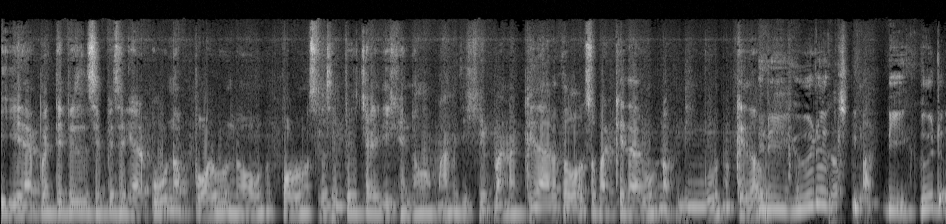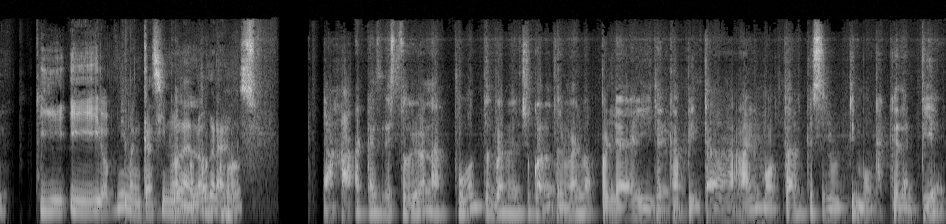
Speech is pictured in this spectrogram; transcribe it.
y de repente empieza- se empieza a llegar uno por uno, uno por uno, se los empieza a echar y dije, no mames, dije, ¿van a quedar dos o va a quedar uno? Ninguno quedó. Ninguno, Los ninguno. Y, y Omniman casi no la logra. todos. Ajá, que estuvieron a punto. Bueno, de hecho, cuando termina la pelea y decapita a Inmortal, que es el último que queda en pie,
